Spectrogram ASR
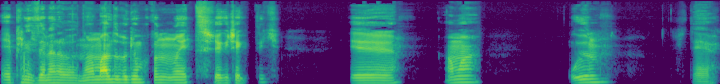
Hepinize merhaba. Normalde bugün Fortnite çekecektik. Ee, ama oyun işte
